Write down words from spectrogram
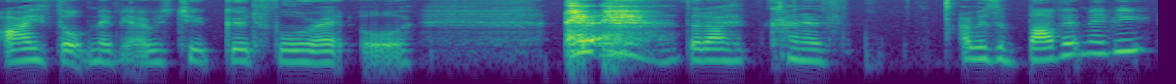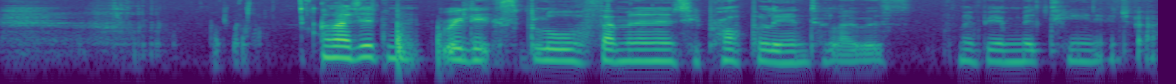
I thought maybe I was too good for it or that I kind of I was above it maybe. And I didn't really explore femininity properly until I was maybe a mid teenager.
